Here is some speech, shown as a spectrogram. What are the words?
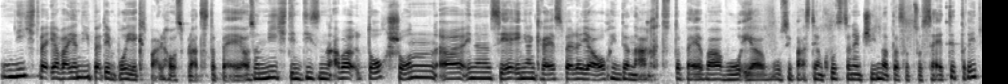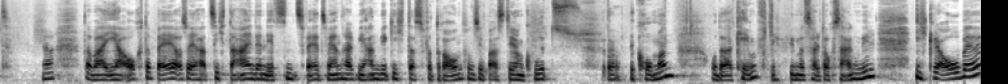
Nicht, weil er war ja nie bei dem Projekt Ballhausplatz dabei. Also nicht in diesen, aber doch schon äh, in einem sehr engen Kreis, weil er ja auch in der Nacht dabei war, wo er, wo Sebastian Kurz dann entschieden hat, dass er zur Seite tritt ja, da war er auch dabei. Also er hat sich da in den letzten zwei, zweieinhalb Jahren wirklich das Vertrauen von Sebastian Kurz äh, bekommen oder erkämpft, wie man es halt auch sagen will. Ich glaube,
